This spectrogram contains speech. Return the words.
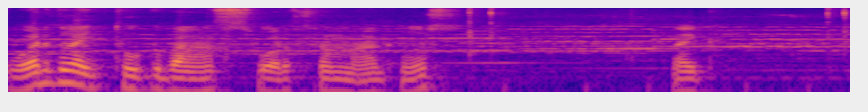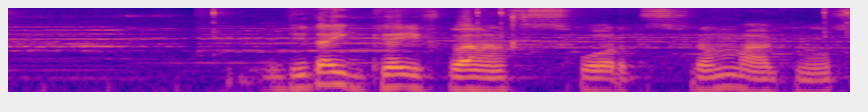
Where do I took balance sword from Magnus? Like, did I gave balance swords from Magnus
